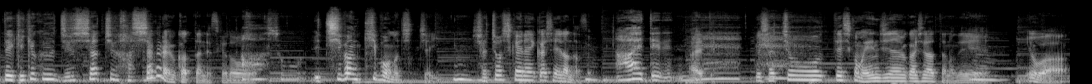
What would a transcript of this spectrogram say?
ん、で結局10社中8社ぐらい受かったんですけど一番規模のちっちゃい、社長しかいない会社選んだんですよ。あえてね。あえてで社長ってしかもエンジニアの会社だったので、要は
